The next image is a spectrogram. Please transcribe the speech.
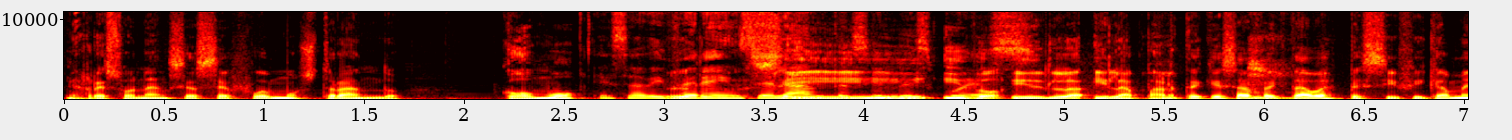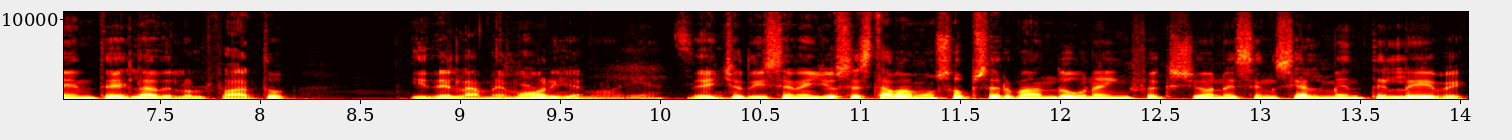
resonancias se fue mostrando cómo... Esa diferencia, el antes y, después. Y, la, y, la, parte que se afectaba específicamente es la del olfato y de la memoria. de hecho, dicen ellos, estábamos observando una infección esencialmente leve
